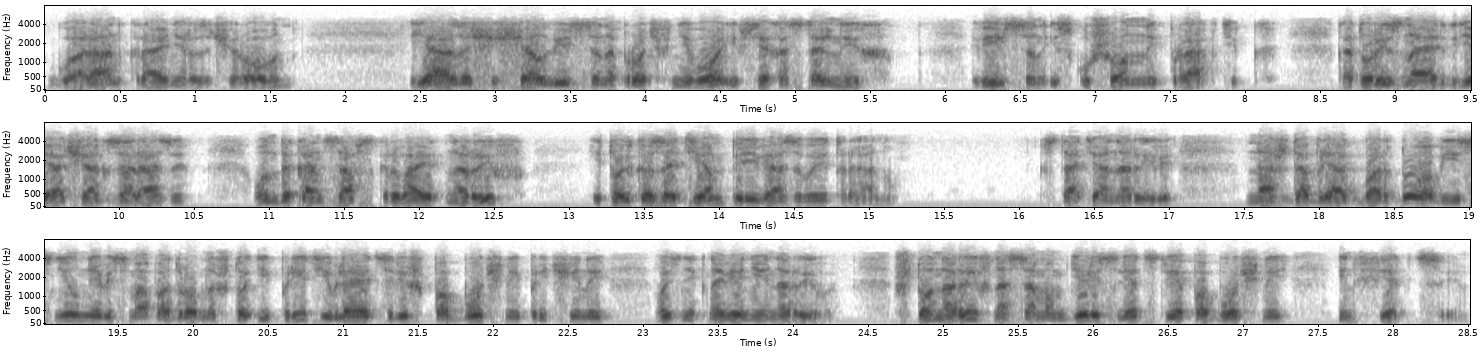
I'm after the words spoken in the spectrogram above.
Гуаран крайне разочарован. Я защищал Вильсона против него и всех остальных. Вильсон — искушенный практик, который знает, где очаг заразы, он до конца вскрывает нарыв и только затем перевязывает рану. Кстати, о нарыве. Наш добряк Бордо объяснил мне весьма подробно, что иприт является лишь побочной причиной возникновения нарыва, что нарыв на самом деле следствие побочной инфекции.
